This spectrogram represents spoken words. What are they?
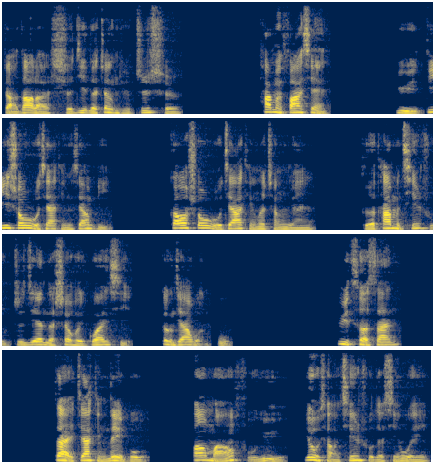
找到了实际的证据支持。他们发现，与低收入家庭相比，高收入家庭的成员和他们亲属之间的社会关系更加稳固。预测三，在家庭内部。帮忙抚育幼小亲属的行为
